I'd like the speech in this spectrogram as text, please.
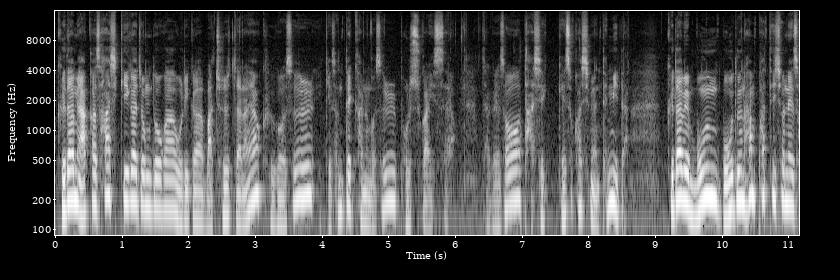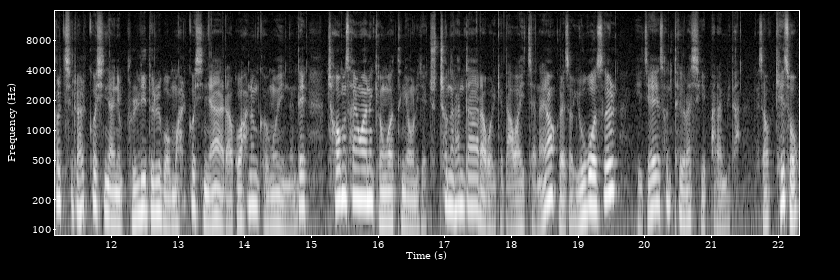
그 다음에 아까 40기가 정도가 우리가 맞춰졌잖아요. 그것을 이렇게 선택하는 것을 볼 수가 있어요 자 그래서 다시 계속 하시면 됩니다. 그 다음에 모든 한 파티션에 설치를 할 것이냐 아니면 분리들을 뭐뭐 할 것이냐 라고 하는 경우 있는데 처음 사용하는 경우 같은 경우는 이제 추천을 한다 라고 이렇게 나와 있잖아요. 그래서 이것을 이제 선택을 하시기 바랍니다. 그래서 계속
